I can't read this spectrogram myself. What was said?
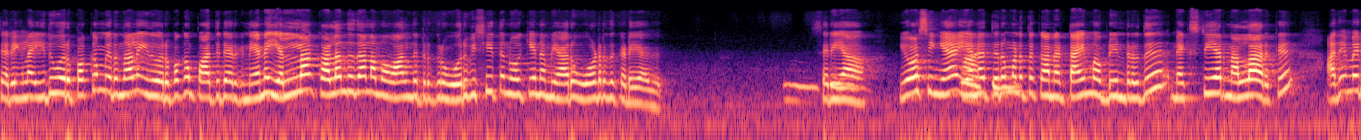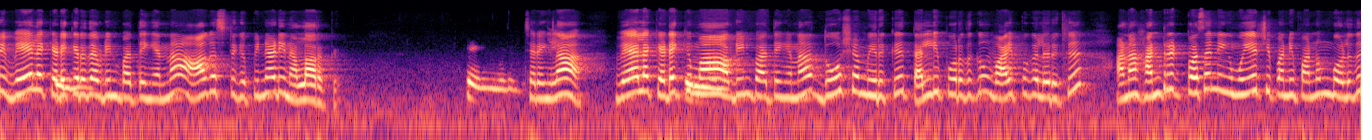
சரிங்களா? இது ஒரு பக்கம் இருந்தாலும் இது ஒரு பக்கம் பார்த்துட்டே இருக்கணும். ஏன்னா எல்லாம் கலந்து தான் நம்ம வாழ்ந்துட்டு இருக்கிறோம். ஒரு விஷயத்தை நோக்கியே நம்ம யாரும் ஓடுறது கிடையாது. சரியா? யோசிங்க. ஏன்னா திருமணத்துக்கான டைம் அப்படின்றது நெக்ஸ்ட் இயர் நல்லா இருக்கு. அதே மாதிரி வேலை கிடைக்கிறது அப்படின்னு பார்த்தீங்கன்னா ஆகஸ்ட்டுக்கு பின்னாடி நல்லா இருக்கு. சரிங்க மேடம் சரிங்களா? வேலை கிடைக்குமா அப்படின்னு பார்த்தீங்கன்னா தோஷம் இருக்குது தள்ளி போகிறதுக்கும் வாய்ப்புகள் இருக்குது ஆனால் ஹண்ட்ரட் பர்சன்ட் நீங்கள் முயற்சி பண்ணி பண்ணும் பொழுது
